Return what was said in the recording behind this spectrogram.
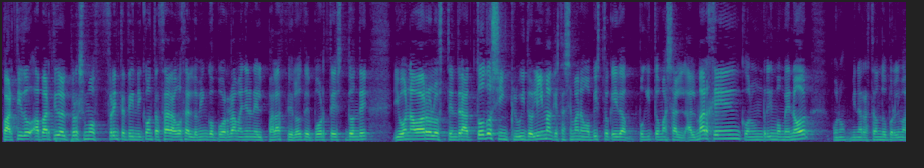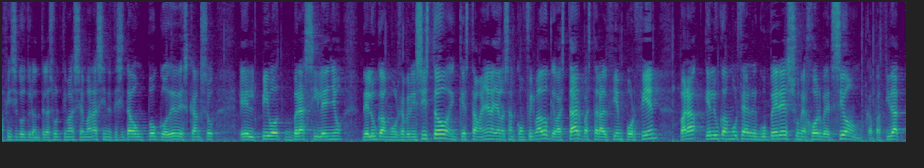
Partido a partido el próximo Frente Técnico contra Zaragoza el domingo por la mañana en el Palacio de los Deportes, donde Iván Navarro los tendrá todos, incluido Lima, que esta semana hemos visto que ha ido un poquito más al, al margen, con un ritmo menor, bueno, viene arrastrando problemas físicos durante las últimas semanas y necesitaba un poco de descanso el pívot brasileño de Lucas Murcia. Pero insisto en que esta mañana ya nos han confirmado que va a estar, va a estar al 100% para que Lucas Murcia recupere su mejor versión, capacidad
